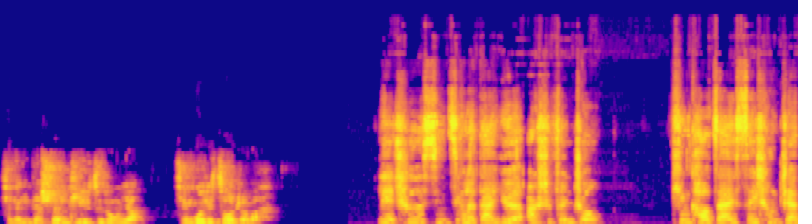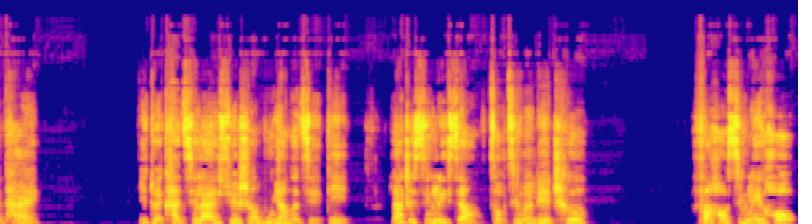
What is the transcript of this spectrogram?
现在你的身体最重要，先过去坐着吧。列车行进了大约二十分钟，停靠在 C 城站台。一对看起来学生模样的姐弟拉着行李箱走进了列车。放好行李后，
